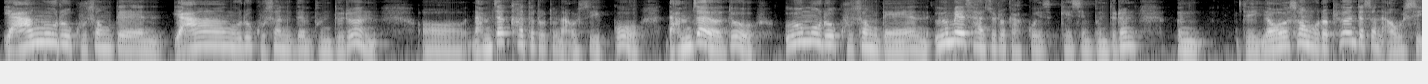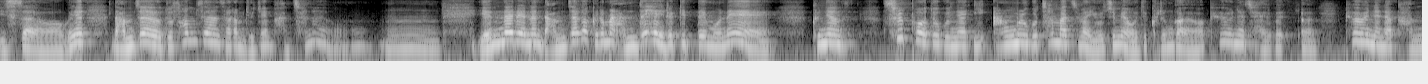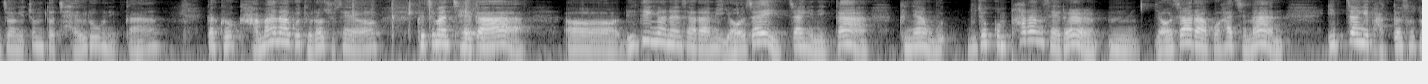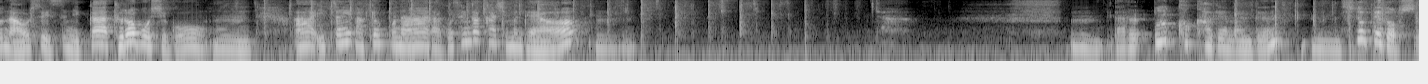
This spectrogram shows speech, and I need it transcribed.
양으로 구성된 양으로 구성된 분들은 어, 남자 카드로도 나올 수 있고 남자여도 음으로 구성된 음의 사주를 갖고 계신 분들은 음, 이제 여성으로 표현돼서 나올 수 있어요. 왜 남자여도 섬세한 사람 요즘에 많잖아요. 음, 옛날에는 남자가 그러면 안 돼 이랬기 때문에 그냥 슬퍼도 그냥 이 악물고 참았지만 요즘에 어디 그런가요? 표현의 자유, 어, 표현이나 감정이 좀 더 자유로우니까. 그러니까 그거 감안하고 들어주세요. 그렇지만 제가 어, reading하는 사람이 여자의 입장이니까 그냥 무, 무조건 파랑새를 음, 여자라고 하지만 입장이 바뀌어서도 나올 수 있으니까 들어보시고 음, 아 입장이 바뀌었구나 라고 생각하시면 돼요. 음. 자, 음, 나를 울컥하게 만든 음, 시도 때도 없이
